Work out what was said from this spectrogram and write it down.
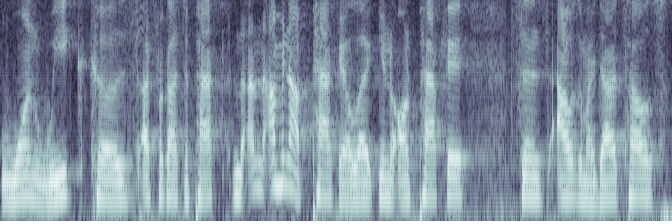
one week because I forgot to pack. I mean, not pack it, like, you know, unpack it since I was at my dad's house.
